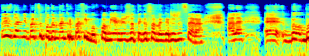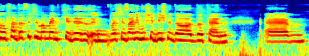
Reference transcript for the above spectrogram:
to jest dla mnie bardzo podobna grupa filmów. Pomijam już, że tego samego reżysera. Ale e, był, był fantastyczny moment, kiedy e, właśnie zanim usiedliśmy do, do ten... Um,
